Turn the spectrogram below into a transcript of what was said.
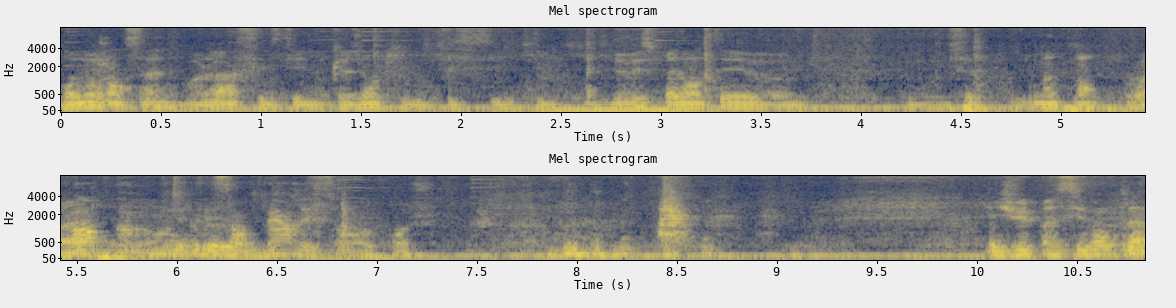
Renaud Janssen. Voilà, c'était une occasion qui, devait se présenter euh, euh, maintenant. Voilà. on était sans perles et sans reproche. Et je vais passer donc la,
